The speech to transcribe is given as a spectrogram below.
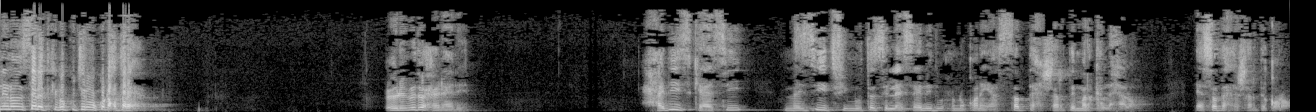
ninoon sanadkiiba ku jirin ku dhex daraya culimadu waxay idhahdeen xadiiskaasi masiid fii mutasil asaniid wuxuu noqonayaa saddex shardi marka la helo ee saddexda shardi qoro.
